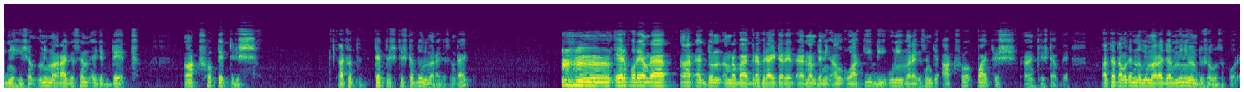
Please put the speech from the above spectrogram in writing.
ইবনে হিসাম উনি মারা গেছেন এই যে ডেথ, আটশো তেত্রিশ। আটশো তেত্রিশ খ্রিস্টাব্দে উনি মারা গেছেন রাইট এরপরে আমরা আর একজন, আমরা বায়োগ্রাফি রাইটারের নাম জানি আল ওয়াকিদি উনি মারা গেছেন যে আটশো পঁয়ত্রিশ খ্রিস্টাব্দে। অর্থাৎ আমাদের নবী মারা যাওয়ার মিনিমাম দুশো বছর পরে।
